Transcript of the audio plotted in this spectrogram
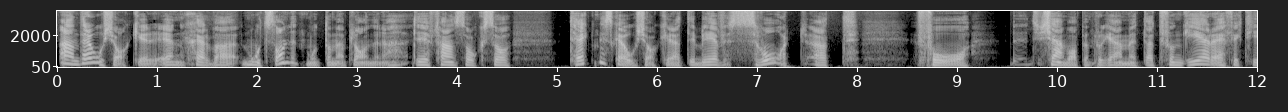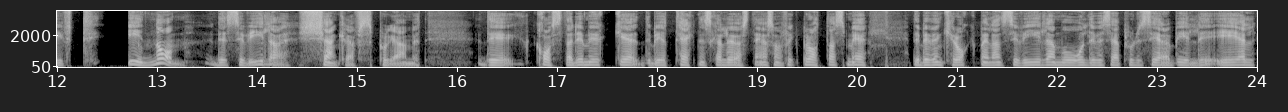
andra orsaker än själva motståndet mot de här planerna. Det fanns också tekniska orsaker, att det blev svårt att få kärnvapenprogrammet att fungera effektivt inom det civila kärnkraftsprogrammet. Det kostade mycket, det blev tekniska lösningar som man fick brottas med. Det blev en krock mellan civila mål, det vill säga producera billig el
